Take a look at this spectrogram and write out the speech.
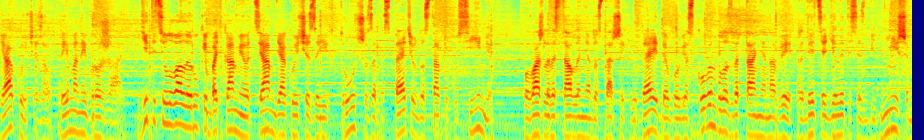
дякуючи за отриманий врожай. Діти цілували руки батькам і отцям, дякуючи за їх труд, що забезпечив достаток у сім'ях. Поважливе ставлення до старших людей, де обов'язковим було звертання на ви, традиція ділитися з біднішими,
